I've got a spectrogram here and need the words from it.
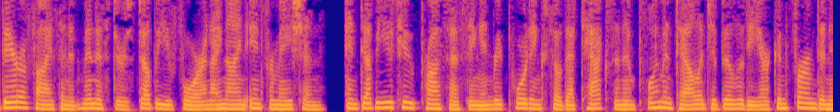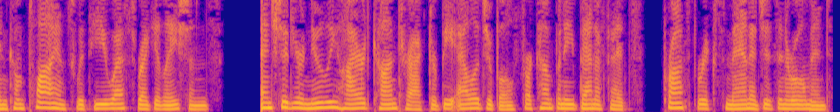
verifies, and administers W 4 and I 9 information, and W 2 processing and reporting so that tax and employment eligibility are confirmed and in compliance with U.S. regulations. And should your newly hired contractor be eligible for company benefits, Prosperix manages enrollment,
